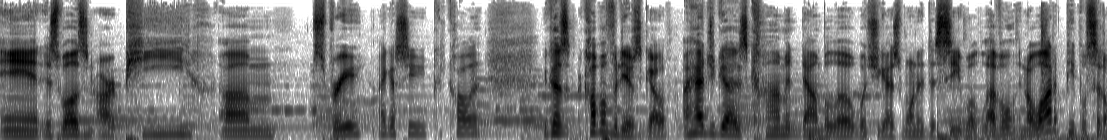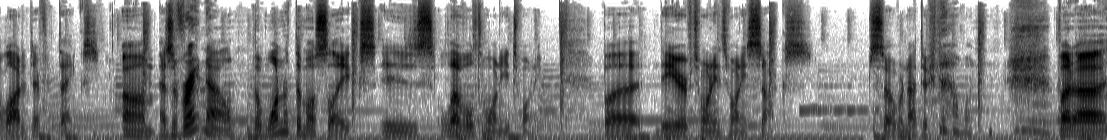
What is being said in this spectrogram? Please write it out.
and as well as an RP um, spree I guess you could call it. Because a couple videos ago I had you guys comment down below what you guys wanted to see what level and a lot of people said a lot of different things. Um, as of right now the one with the most likes is level 2020 but the year of 2020 sucks so we're not doing that one. but uh,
